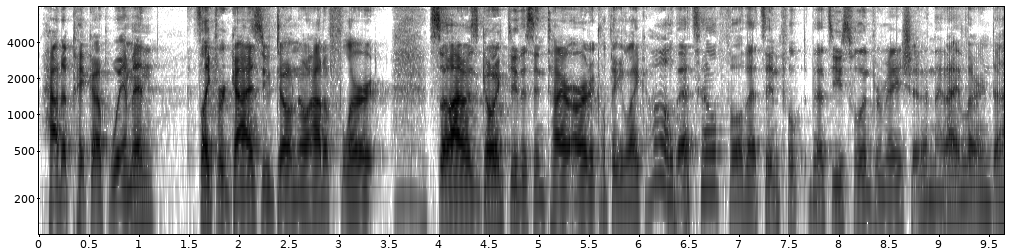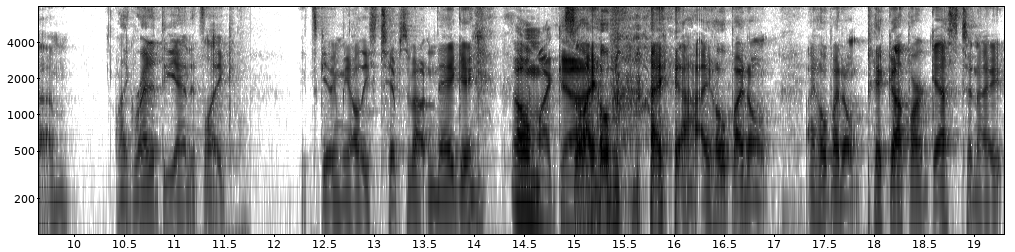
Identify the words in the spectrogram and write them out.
how to pick up women. It's like for guys who don't know how to flirt. So I was going through this entire article thinking like, "Oh, that's helpful. That's info that's useful information." And then I learned um like right at the end it's like it's giving me all these tips about nagging. Oh my God. So I hope I I hope I don't I hope I don't pick up our guest tonight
